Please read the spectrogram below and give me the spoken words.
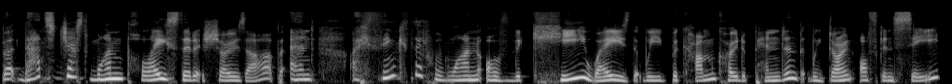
But that's just one place that it shows up. And i think that one of the key ways that we become codependent that we don't often see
